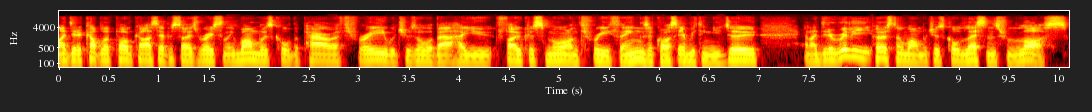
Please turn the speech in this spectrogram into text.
I did a couple of podcast episodes recently. One was called The Power of Three, which was all about how you focus more on three things across everything you do. And I did a really personal one, which was called Lessons from Loss,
